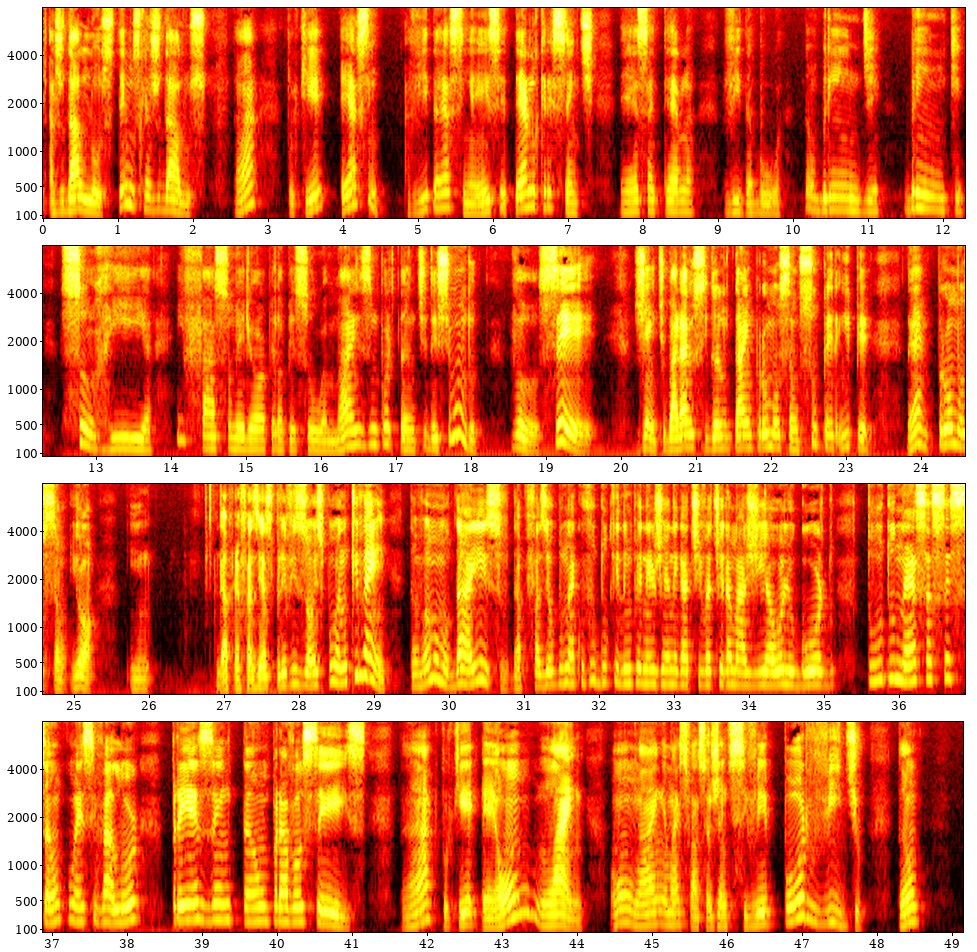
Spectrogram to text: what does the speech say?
ajudá-los, temos que ajudá-los, tá? Porque é assim, a vida é assim, é esse eterno crescente, é essa eterna vida boa. Então brinde, brinque, sorria e faça o melhor pela pessoa mais importante deste mundo, você. Gente, o baralho cigano tá em promoção, super, hiper, né? Promoção. E ó, dá para fazer as previsões pro ano que vem. Então vamos mudar isso? Dá para fazer o boneco voodoo que limpa energia negativa, tira magia, olho gordo, tudo nessa sessão com esse valor presentão para vocês, tá? Porque é online. Online é mais fácil, a gente se vê por vídeo. Então,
